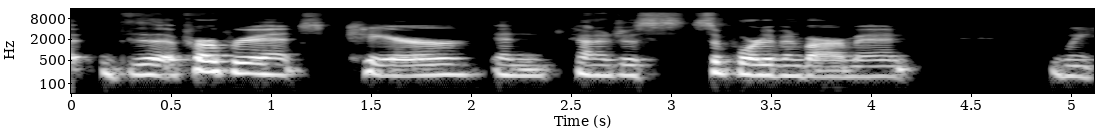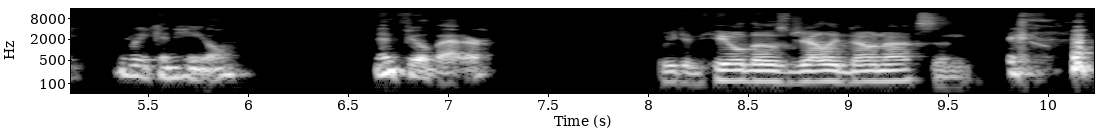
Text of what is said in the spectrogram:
uh, the appropriate care and kind of just supportive environment we we can heal and feel better. We can heal those jelly donuts and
